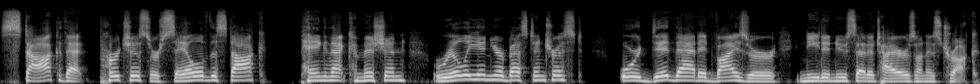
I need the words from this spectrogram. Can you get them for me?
stock, that purchase or sale of the stock, paying that commission really in your best interest? Or did that advisor need a new set of tires on his truck?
